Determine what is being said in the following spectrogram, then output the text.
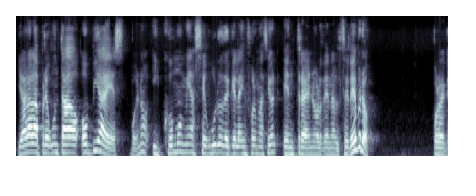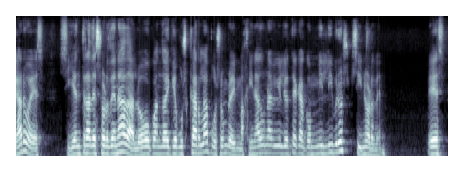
Y ahora la pregunta obvia es, bueno, ¿y cómo me aseguro de que la información entra en orden al cerebro? Porque claro, es, si entra desordenada, luego cuando hay que buscarla, pues hombre, imaginad una biblioteca con mil libros sin orden. Es,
